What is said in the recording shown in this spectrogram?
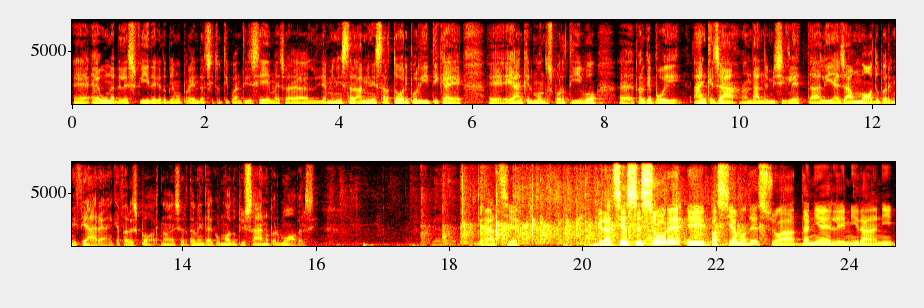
eh, è una delle sfide che dobbiamo prenderci tutti quanti insieme, cioè gli amministra amministratori, politica e, e, e, anche il mondo sportivo, eh, perché poi anche già andando in bicicletta lì è già un modo per iniziare iniziare anche a fare sport, no? è certamente anche un modo più sano per muoversi. Grazie. Grazie Assessore e passiamo adesso a Daniele Mirani,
